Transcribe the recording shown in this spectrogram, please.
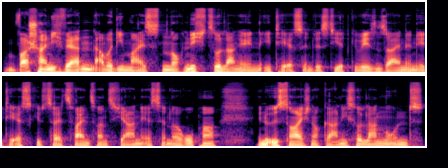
Wahrscheinlich werden aber die meisten noch nicht so lange in ETFs investiert gewesen sein. In ETFs gibt es seit 22 Jahren erst in Europa, in Österreich noch gar nicht so lange. Und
